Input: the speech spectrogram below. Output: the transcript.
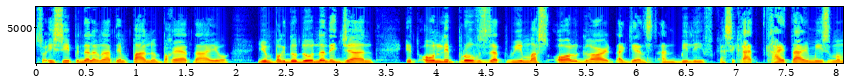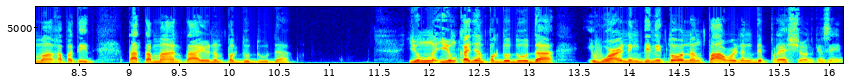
So isipin na lang natin paano pa kaya tayo. Yung pagduduna ni John, it only proves that we must all guard against unbelief. Kasi kahit, kahit tayo mismo mga kapatid, tatamaan tayo ng pagdududa. Yung, yung kanyang pagdududa, warning din ito ng power ng depression kasi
